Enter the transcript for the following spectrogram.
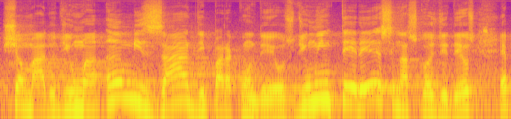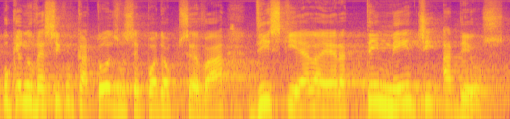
chamado de uma amizade para com Deus, de um interesse nas coisas de Deus, é porque no versículo 14 você pode observar, diz que ela era temente a Deus.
